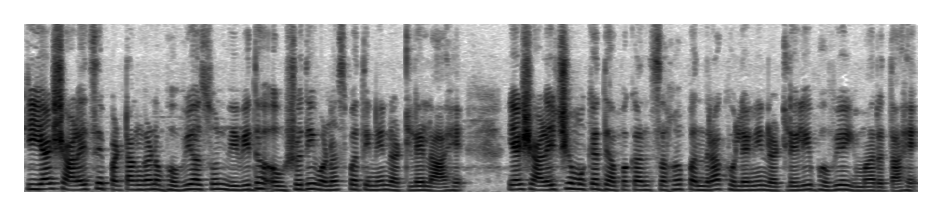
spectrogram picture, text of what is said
की या शाळेचे पटांगण भव्य असून विविध औषधी वनस्पतीने नटलेलं आहे. या शाळेची मुख्याध्यापकांसह पंधरा खोल्यांनी नटलेली भव्य इमारत आहे.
